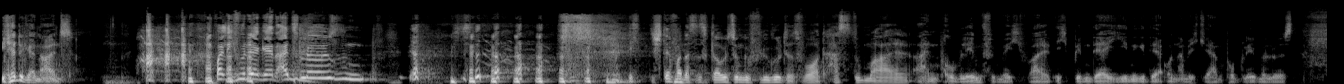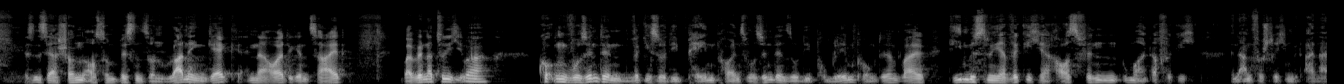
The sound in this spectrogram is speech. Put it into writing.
Ich hätte gern eins. Weil ich würde ja gern eins lösen. Ja. ich, Stefan, das ist, glaube ich, so ein geflügeltes Wort. Hast du mal ein Problem für mich? Weil ich bin derjenige, der unheimlich gern Probleme löst. Es ist ja schon auch so ein bisschen so ein Running Gag in der heutigen Zeit, weil wir natürlich immer gucken, wo sind denn wirklich so die Pain Points, wo sind denn so die Problempunkte, weil die müssen wir ja wirklich herausfinden, um halt auch wirklich in Anführungsstrichen mit einer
